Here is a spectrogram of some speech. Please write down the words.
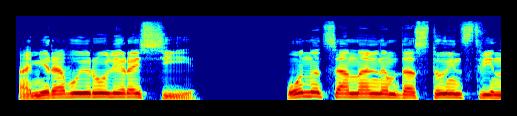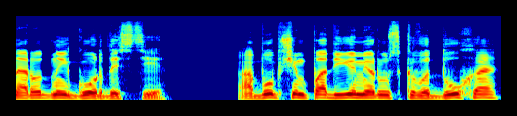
о мировой роли России, о национальном достоинстве и народной гордости, об общем подъеме русского духа,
